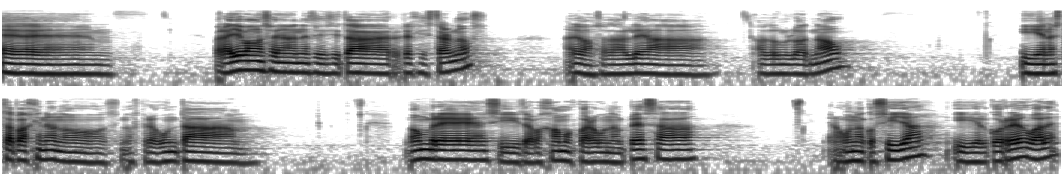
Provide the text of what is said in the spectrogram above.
Eh, para ello vamos a necesitar registrarnos. vamos a darle a, Download Now. Y en esta página nos, nos pregunta nombre, si trabajamos para alguna empresa, alguna cosilla y el correo, ¿vale?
